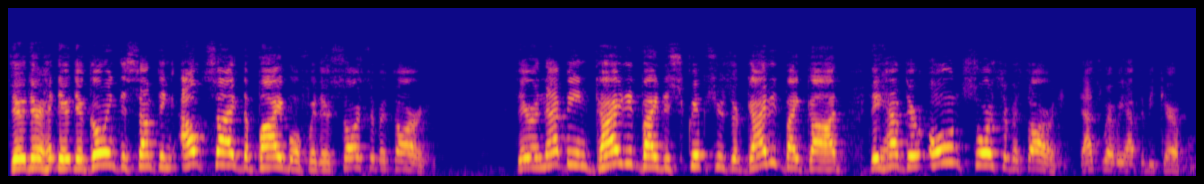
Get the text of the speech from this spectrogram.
They're, they're, they're, they're going to something outside the Bible for their source of authority. They are not being guided by the scriptures or guided by God. They have their own source of authority. That's where we have to be careful.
